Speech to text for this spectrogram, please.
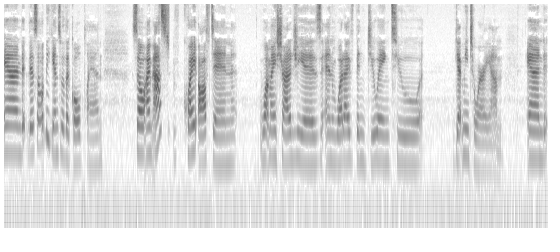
And this all begins with a goal plan. So I'm asked quite often what my strategy is and what I've been doing to get me to where I am. And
